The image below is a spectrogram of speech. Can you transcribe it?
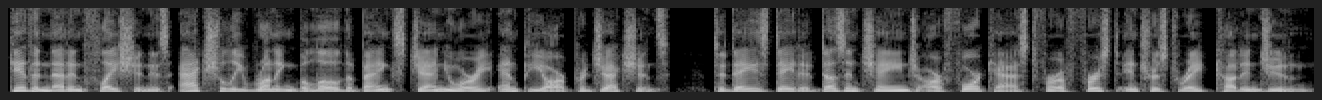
Given that inflation is actually running below the bank's January MPR projections, today's data doesn't change our forecast for a first interest rate cut in June.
